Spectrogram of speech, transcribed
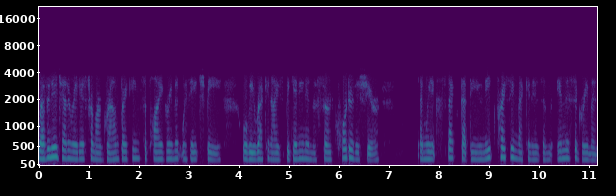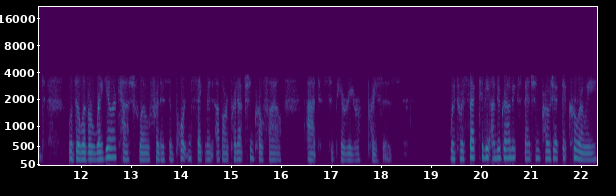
Revenue generated from our groundbreaking supply agreement with HB will be recognized beginning in the third quarter this year, and we expect that the unique pricing mechanism in this agreement will deliver regular cash flow for this important segment of our production profile at superior prices. With respect to the underground expansion project at Karowe,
